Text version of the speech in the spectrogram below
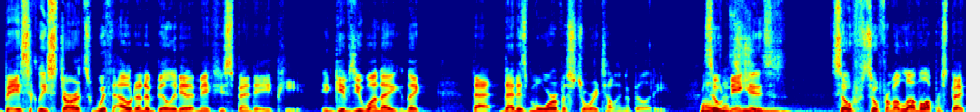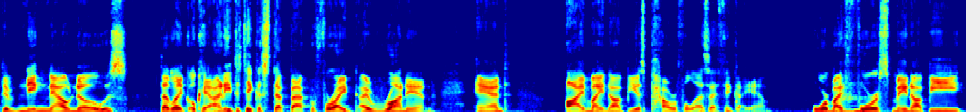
basically starts without an ability that makes you spend AP. It gives you one that like that that is more of a storytelling ability. Oh, so that's Ning is so so from a level up perspective, Ning now knows that like okay, I need to take a step back before I I run in, and I might not be as powerful as I think I am, or my force may not be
